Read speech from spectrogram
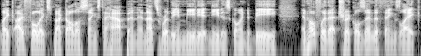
Like i fully expect all those things to happen and that's where the immediate need is going to be. And hopefully that trickles into things like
